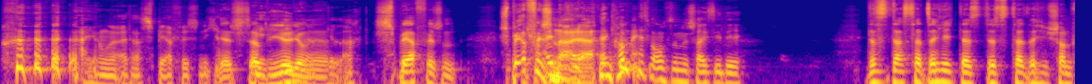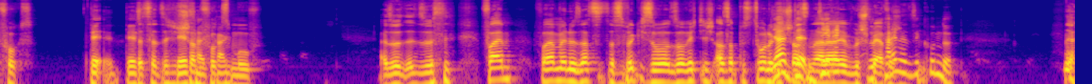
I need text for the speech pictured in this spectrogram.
ah, Junge, Alter, Speerfischen. Ich Ja, stabil, Junge. gelacht. Speerfischen. Speerfischen, Alter. Dann komm erstmal auf so eine scheiß Idee. Das, das, tatsächlich, das, das ist tatsächlich schon Fuchs. Der, der Das ist tatsächlich schon halt. Fuchs-Move. Also, also, vor allem, vor allem, wenn du sagst, das ist wirklich so, so richtig aus der Pistole Ja, geschossen, der, direkt, Alter, so Speerfischen. keine Sekunde. Ja.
